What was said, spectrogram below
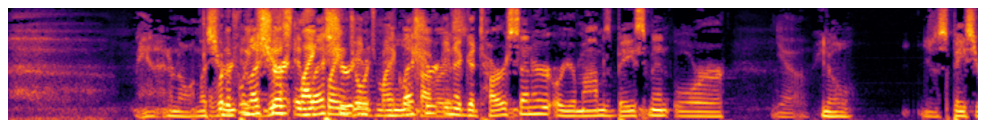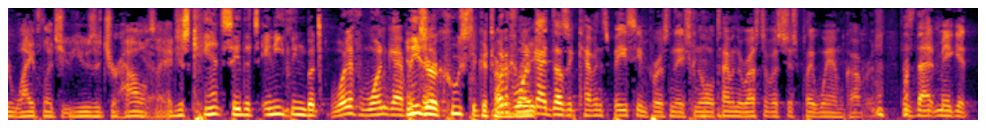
Man, I don't know. Unless What you're unless just you're like unless playing you're George in, Michael unless you're in a guitar center or your mom's basement or Yeah. you know space your wife lets you use at your house. I, I just can't say that's anything but. What if one guy? These are acoustic guitars. What if one right? guy does a Kevin Spacey impersonation the whole time, and the rest of us just play Wham covers? Does that make it?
